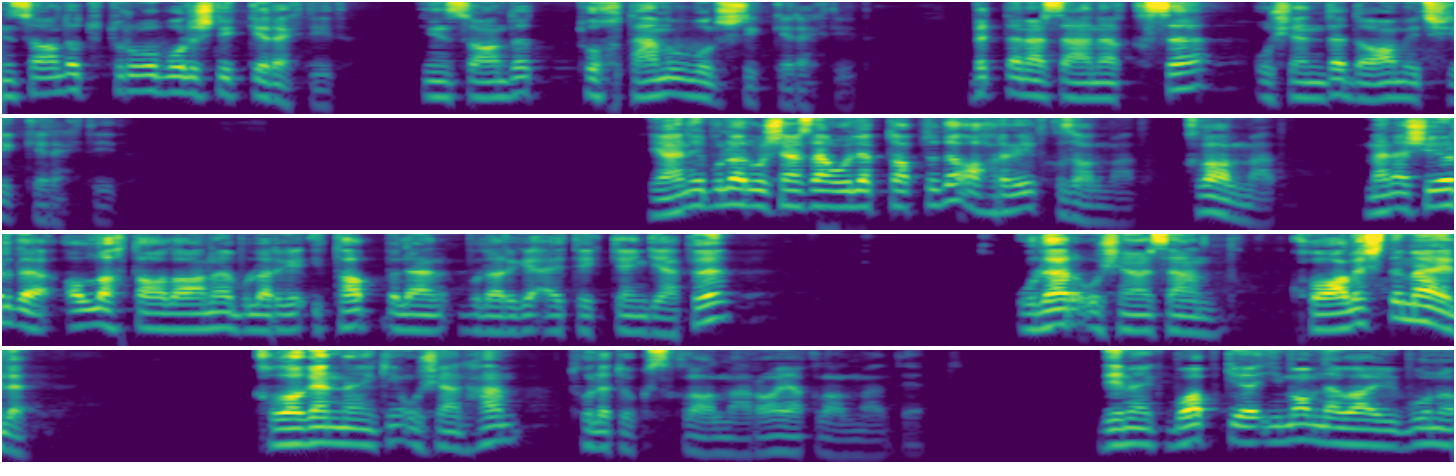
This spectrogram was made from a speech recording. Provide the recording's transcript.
Insonda tuturug'i bo'lishlik kerak deydi. Insonda to'xtami bo'lishlik kerak deydi. Bitta narsani qilsa o'shanda davom etishlik kerak deydi. Ya'ni bular o'sha narsani o'ylab topdida oxiriga yetkazolmadi qilolmadi mana shu yerda alloh taoloni bularga itob bilan bularga aytayotgan gapi ular o'sha narsani qilib olishdi mayli. Qilib olgandan keyin o'shani ham to'la to'kis qilolmadi rioya qilolmadi deyapti demak bobga imom navoiy buni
